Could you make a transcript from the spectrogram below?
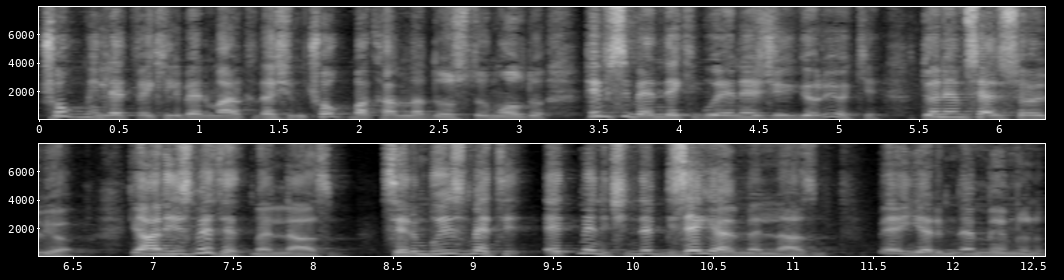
çok milletvekili benim arkadaşım, çok bakanla dostluğum oldu. Hepsi bendeki bu enerjiyi görüyor ki. Dönemsel söylüyor. Yani hizmet etmen lazım. Senin bu hizmeti etmen için de bize gelmen lazım. Ben yerimden memnunum.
